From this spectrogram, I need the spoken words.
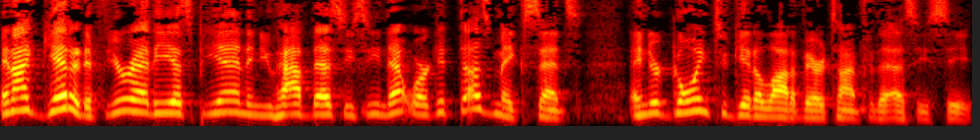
And I get it. If you're at ESPN and you have the SEC network, it does make sense. And you're going to get a lot of airtime for the SEC.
